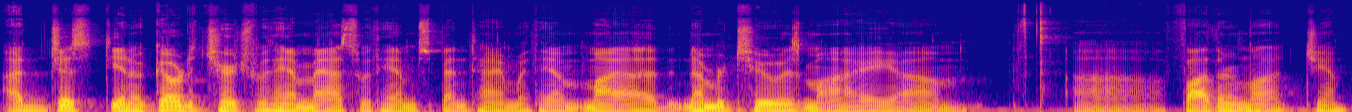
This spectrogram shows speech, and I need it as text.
I'd just you know go to church with him, mass with him, spend time with him. My uh, number two is my um, uh, father-in-law Jim.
